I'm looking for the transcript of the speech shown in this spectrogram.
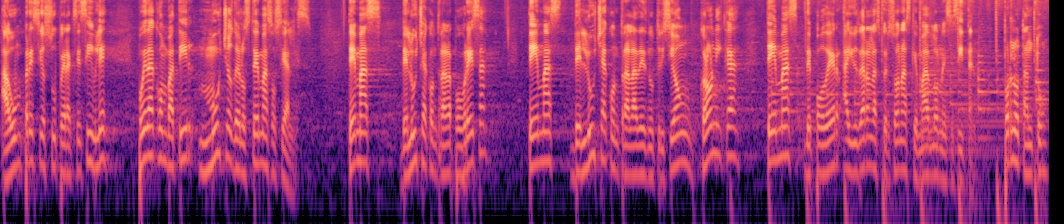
a un precio súper accesible, pueda combatir muchos de los temas sociales. Temas de lucha contra la pobreza, temas de lucha contra la desnutrición crónica, temas de poder ayudar a las personas que más lo necesitan. Por lo tanto,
